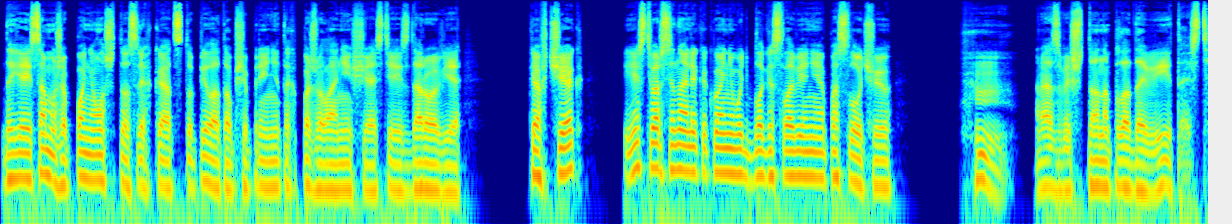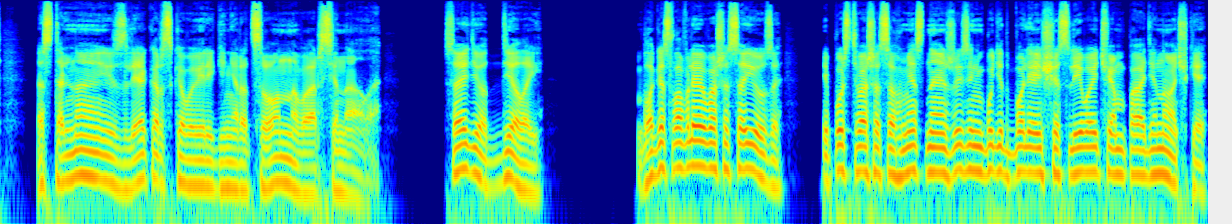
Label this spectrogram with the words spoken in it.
Да я и сам уже понял, что слегка отступил от общепринятых пожеланий счастья и здоровья — «Ковчег? Есть в арсенале какое-нибудь благословение по случаю?» «Хм, разве что на плодовитость. Остальное из лекарского и регенерационного арсенала». «Сойдет, делай». «Благословляю ваши союзы, и пусть ваша совместная жизнь будет более счастливой, чем поодиночке».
